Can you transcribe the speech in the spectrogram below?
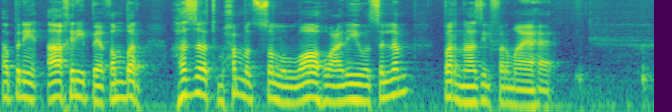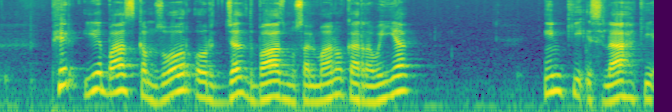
اپنے آخری پیغمبر حضرت محمد صلی اللہ علیہ وسلم پر نازل فرمایا ہے۔ پھر یہ بعض کمزور اور جلد باز مسلمانوں کا رویہ ان کی اصلاح کی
